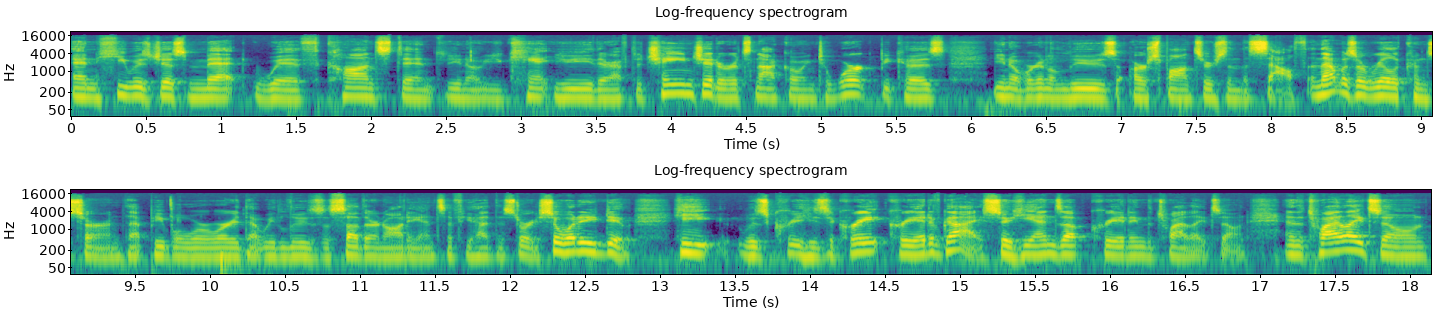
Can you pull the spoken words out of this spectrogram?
And he was just met with constant, you know, you can't, you either have to change it or it's not going to work because, you know, we're going to lose our sponsors in the South. And that was a real concern that people were worried that we'd lose a Southern audience if you had the story. So what did he do? He was, cre- he's a create, creative guy. So he ends up creating the Twilight Zone. And the Twilight Zone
